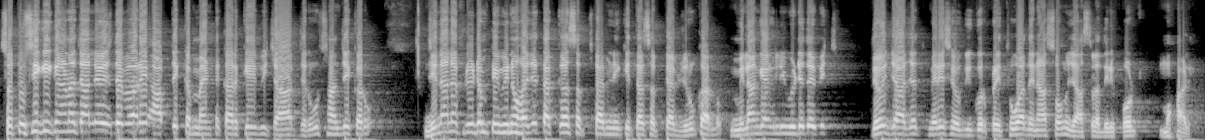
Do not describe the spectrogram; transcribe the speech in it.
ਸੋ ਤੁਸੀਂ ਕੀ ਕਹਿਣਾ ਚਾਹੁੰਦੇ ਹੋ ਇਸ ਦੇ ਬਾਰੇ? ਆਪ ਦੇ ਕਮੈਂਟ ਕਰਕੇ ਵਿਚਾਰ ਜ਼ਰੂਰ ਸਾਂਝੇ ਕਰੋ। ਜਿਨ੍ਹਾਂ ਨੇ ਫਰੀडम ਟੀਵੀ ਨੂੰ ਹਜੇ ਤੱਕ ਸਬਸਕ੍ਰਾਈਬ ਨਹੀਂ ਕੀਤਾ ਸਬਸਕ੍ਰਾਈਬ ਜ਼ਰੂਰ ਕਰ ਲਓ। ਮਿਲਾਂਗੇ ਅਗਲੀ ਵੀਡੀਓ ਦੇ ਵਿੱਚ। ਦਿਓ ਇਜਾਜ਼ਤ। ਮੇਰੇ ਸਹਿਯੋਗੀ ਗੁਰਪ੍ਰੀਤ ਹੂਆ ਦੇ ਨਾਲ ਸੋਨੂੰ ਜਾਂਸਲਾ ਦੀ ਰਿਪੋਰਟ ਮੋਹਾਲੀ।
